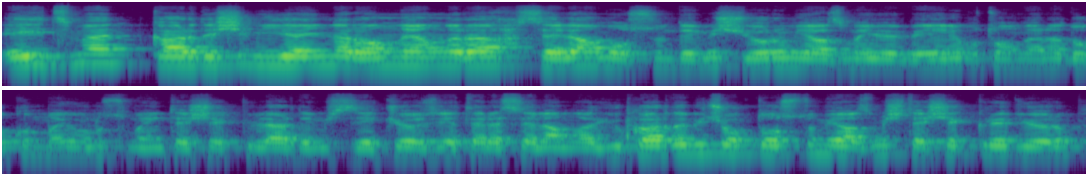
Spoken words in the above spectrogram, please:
Eğitmen kardeşim iyi yayınlar anlayanlara selam olsun demiş. Yorum yazmayı ve beğeni butonlarına dokunmayı unutmayın. Teşekkürler demiş. Zeki Özyeter'e selamlar. Yukarıda birçok dostum yazmış. Teşekkür ediyorum.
